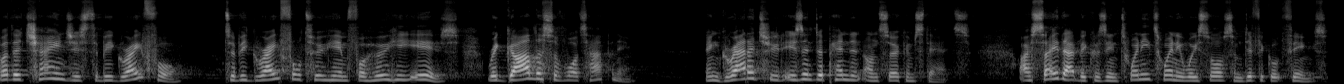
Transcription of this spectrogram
But the change is to be grateful, to be grateful to Him for who He is, regardless of what's happening. And gratitude isn't dependent on circumstance. I say that because in 2020 we saw some difficult things.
